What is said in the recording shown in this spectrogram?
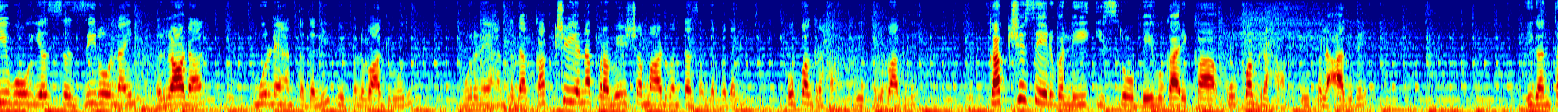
ಇಒಎಸ್ ಝೀರೋ ನೈನ್ ರಾಡಾರ್ ಮೂರನೇ ಹಂತದಲ್ಲಿ ವಿಫಲವಾಗಿರುವುದು. ಮೂರನೇ ಹಂತದ ಕಕ್ಷೆಯನ್ನು ಪ್ರವೇಶ ಮಾಡುವಂತ ಸಂದರ್ಭದಲ್ಲಿ ಉಪಗ್ರಹ ವಿಫಲವಾಗಿದೆ. ಕಕ್ಷೆ ಸೇರುವಲ್ಲಿ ಇಸ್ರೋ ಬೇಹುಗಾರಿಕಾ ಉಪಗ್ರಹ ವಿಫಲ ಆಗಿದೆ. ಹೀಗಂತ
